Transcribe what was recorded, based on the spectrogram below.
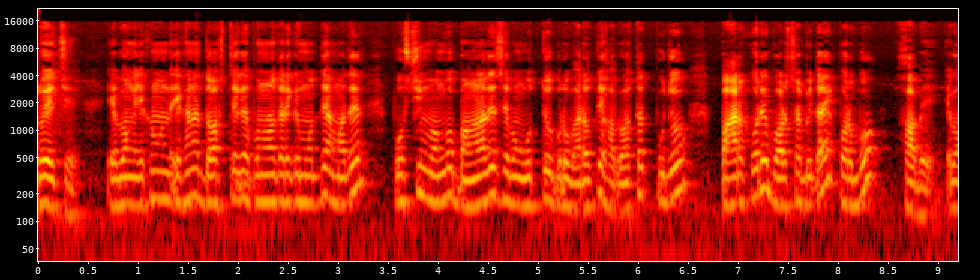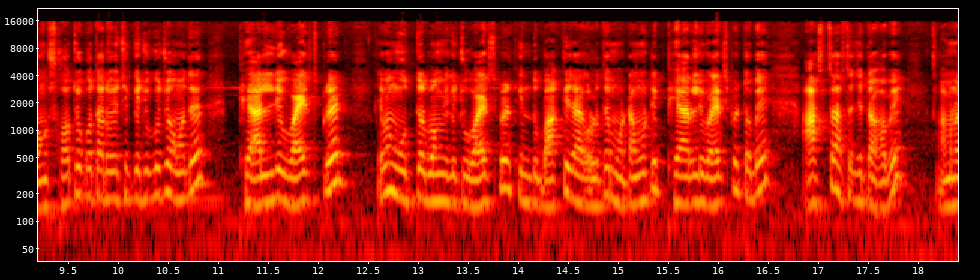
রয়েছে এবং এখন এখানে দশ থেকে পনেরো তারিখের মধ্যে আমাদের পশ্চিমবঙ্গ, বাংলাদেশ এবং উত্তর, পূর্ব ভারতে হবে। অর্থাৎ পুজো পার করে বর্ষা বিদায় পর্ব হবে এবং সতর্কতা রয়েছে কিছু কিছু আমাদের ফেয়ারলি হোয়াইট স্প্রেড এবং উত্তরবঙ্গে কিছু হোয়াইট স্প্রেড কিন্তু বাকি জায়গাগুলোতে মোটামুটি ফেয়ারলি হোয়াইট স্প্রেড তবে আস্তে আস্তে যেটা হবে, আমরা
